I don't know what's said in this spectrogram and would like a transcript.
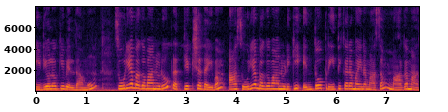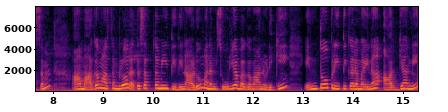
వీడియోలోకి వెళ్దాము. సూర్య భగవానుడు ప్రత్యక్ష దైవం. ఆ సూర్య భగవానుడికి ఎంతో ప్రీతికరమైన మాసం మాఘమాసం. ఆ మాఘమాసంలో రథసప్తమి తిథి నాడు మనం సూర్య భగవానుడికి ఎంతో ప్రీతికరమైన ఆర్గ్యాన్ని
